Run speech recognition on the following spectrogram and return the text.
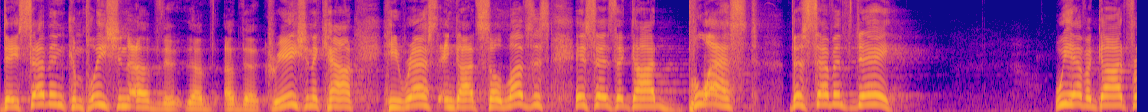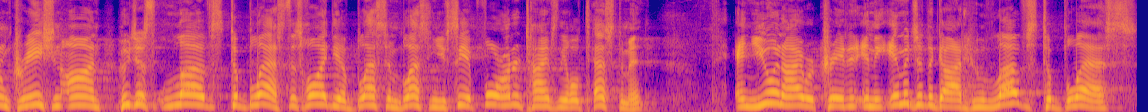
Day seven, completion of the, of, of, the creation account. He rests, and God so loves us, it says that God blessed the seventh day. We have a God from creation on who just loves to bless. This whole idea of bless and blessing, you see it 400 times in the Old Testament. And you and I were created in the image of the God who loves to bless.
